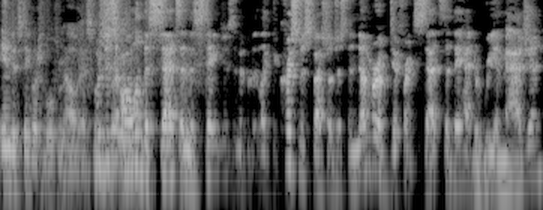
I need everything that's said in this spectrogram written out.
indistinguishable from Elvis, was just all of the sets and the stages and the, like the Christmas special, just the number of different sets that they had to reimagine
